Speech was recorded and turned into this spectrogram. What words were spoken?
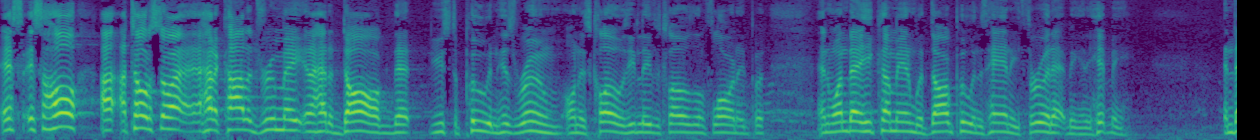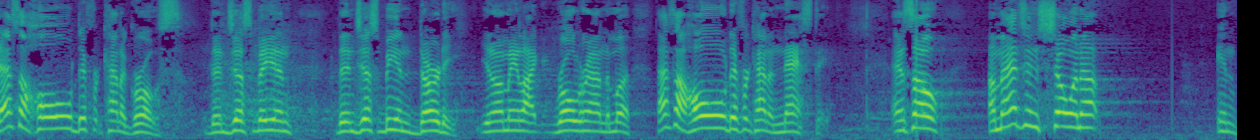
it's, it's a whole. I, I, told a story. I had a college roommate, and I had a dog that used to poo in his room on his clothes. He'd leave his clothes on the floor, and he'd put. And one day he come in with dog poo in his hand. And He threw it at me, and it hit me. And that's a whole different kind of gross than just being than just being dirty. You know what I mean? Like roll around in the mud. That's a whole different kind of nasty. And so imagine showing up in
